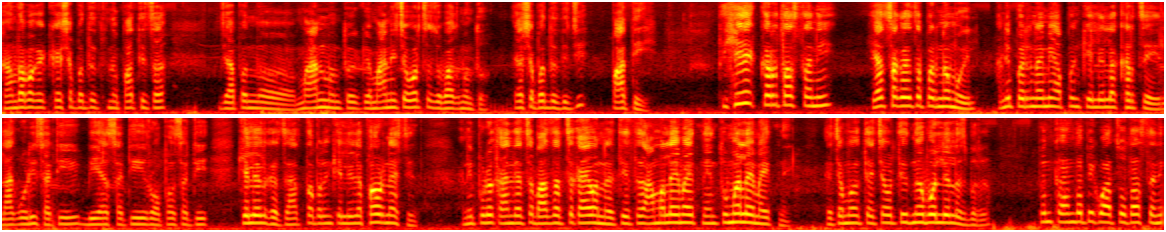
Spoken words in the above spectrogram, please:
कांदा बघा कशा पद्धतीनं पातीचा जे आपण मान म्हणतो किंवा मानेच्या वरचा जो भाग म्हणतो अशा पद्धतीची पाती. तर हे करत असताना या सगळ्याचा परिणाम होईल. आणि परिणामी आपण केलेला खर्च आहे लागवडीसाठी बियासाठी रोपासाठी केलेला खर्च. आत्तापर्यंत केलेल्या फवारण्या असतील. आणि पुढं कांद्याचं बाजारचं काय होणार? ते तर आम्हालाही माहीत नाही आणि तुम्हालाही माहीत नाही. त्याच्यामुळे त्याच्यावरती न बोललेलंच बरं. पण कांदा पीक वाचवत असताना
